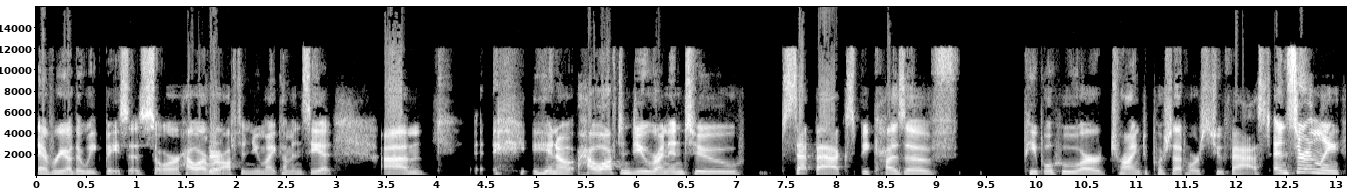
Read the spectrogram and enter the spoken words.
every other week basis or however sure. often you might come and see it. Um, you know, how often do you run into setbacks because of people who are trying to push that horse too fast. And certainly,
